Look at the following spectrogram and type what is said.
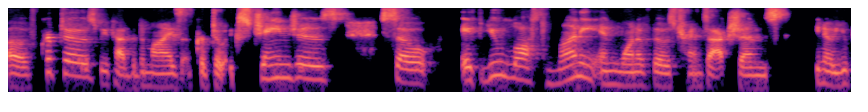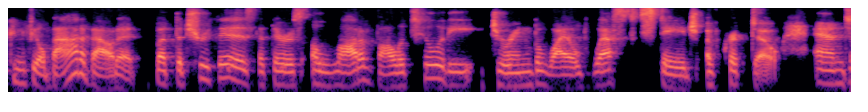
of cryptos, we've had the demise of crypto exchanges. So, if you lost money in one of those transactions, you know you can feel bad about it but the truth is that there is a lot of volatility during the wild west stage of crypto. And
